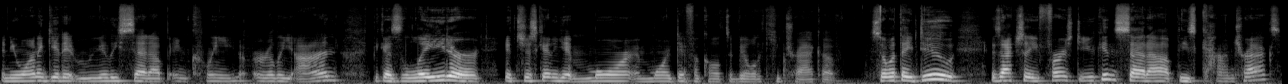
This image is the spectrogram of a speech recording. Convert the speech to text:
And you want to get it really set up and clean early on because later it's just going to get more and more difficult to be able to keep track of. So what they do is actually first you can set up these contracts.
